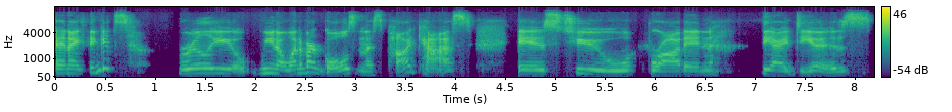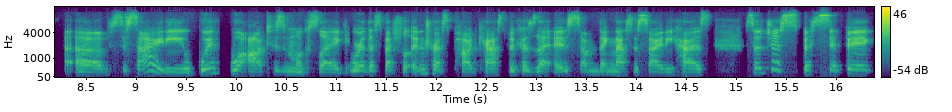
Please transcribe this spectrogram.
And I think it's really, you know, one of our goals in this podcast is to broaden the ideas of society with what autism looks like. We're the special interest podcast because that is something that society has such a specific,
